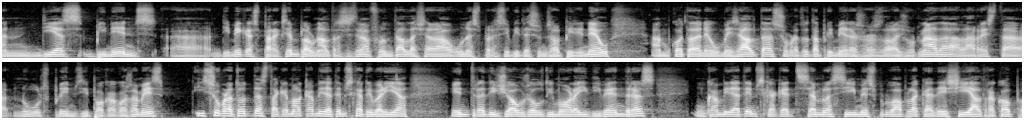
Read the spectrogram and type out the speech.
en dies vinents. Eh, dimecres, per exemple, un altre sistema frontal deixarà algunes precipitacions al Pirineu, amb cota de neu més alta, sobretot a primeres hores de la jornada, a la resta núvols prims i poca cosa més, i sobretot destaquem el canvi de temps que arribaria entre dijous a última hora i divendres, un canvi de temps que aquest sembla sí més probable que deixi altre cop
